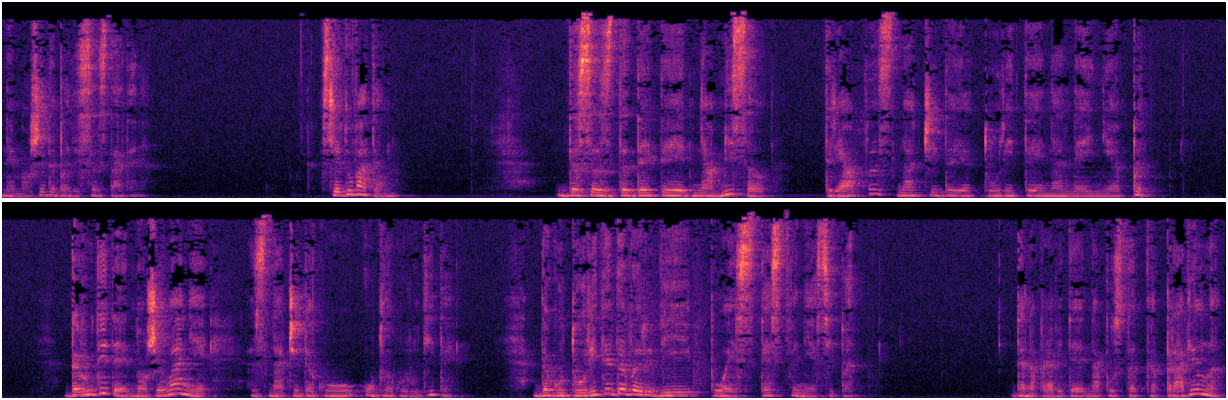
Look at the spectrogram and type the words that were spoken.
не може да бъде създадена. Следователно, да създадете една мисъл, трябва значи да я турите на нейния път. Да родите едно желание, значи да го облагородите. Да го турите да върви по естествения си път. Да направите една постъпка правилна,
